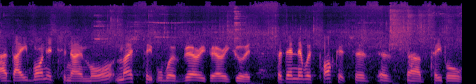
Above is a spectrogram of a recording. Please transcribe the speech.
Uh, they wanted to know more. Most people were very, very good. But then there was pockets of, of uh, people,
